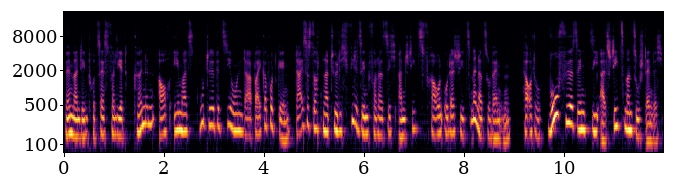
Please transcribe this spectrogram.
wenn man den Prozess verliert, können auch ehemals gute Beziehungen dabei kaputt gehen. Da ist es doch natürlich viel sinnvoller, sich an Schiedsfrauen oder Schiedsmänner zu wenden. Herr Otto, wofür sind Sie als Schiedsmann zuständig?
